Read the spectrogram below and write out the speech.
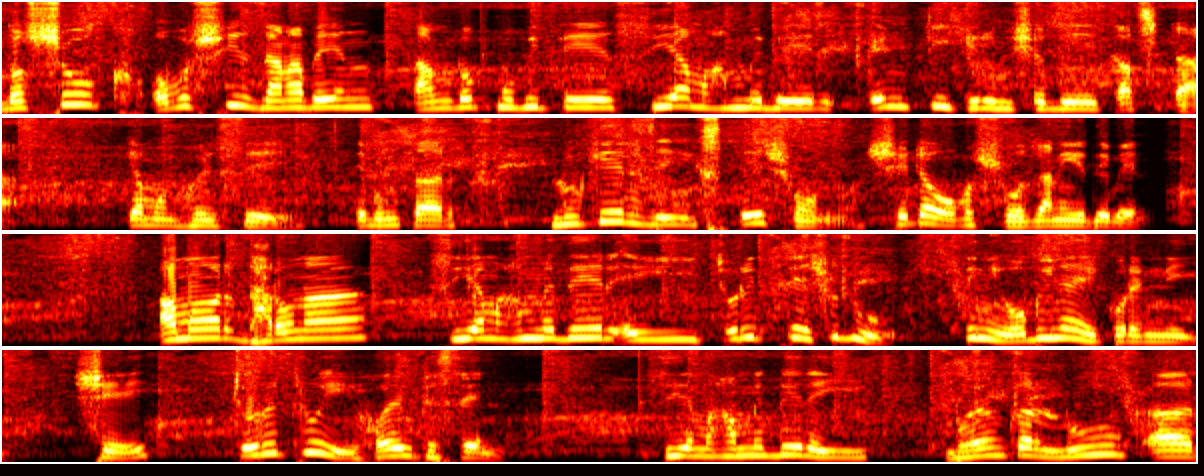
দর্শক অবশ্যই জানাবেন তাণ্ডব মুভিতে সিয়াম আহমেদের এন্টি হিরো হিসেবে কাজটা কেমন হয়েছে এবং তার লুকের যে এক্সপ্রেশন সেটা অবশ্য জানিয়ে দেবেন। আমার ধারণা, সিয়াম আহমেদের এই চরিত্রে শুধু তিনি অভিনয় করেননি, সে চরিত্রই হয়ে উঠেছেন। সিয়াম আহমেদের এই ভয়ঙ্কর লুক আর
